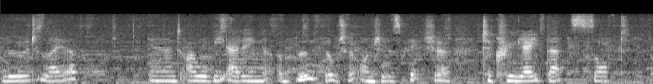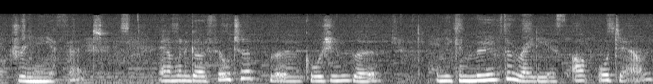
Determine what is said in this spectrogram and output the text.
blurred layer and I will be adding a blur filter onto this picture to create that soft dreamy effect. And I'm going to go filter, blur, Gaussian blur and you can move the radius up or down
